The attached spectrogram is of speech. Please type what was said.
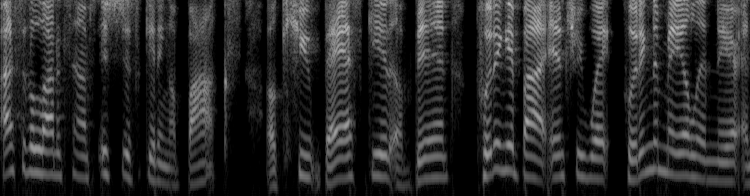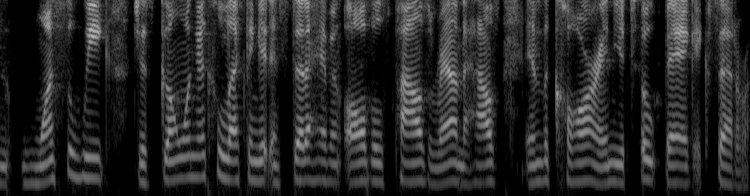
I said a lot of times it's just getting a box, a cute basket, a bin, putting it by entryway, putting the mail in there, and once a week just going and collecting it instead of having all those piles around the house in the car, in your tote bag, etc.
